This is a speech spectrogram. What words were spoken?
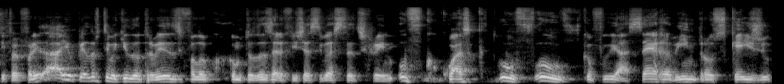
E foi referido, ah, e o Pedro esteve aqui da outra vez e falou que o computador era fixe se tivesse touchscreen. Uf, quase que, uf, uf, que eu fui à serra, vim, trouxe queijo,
